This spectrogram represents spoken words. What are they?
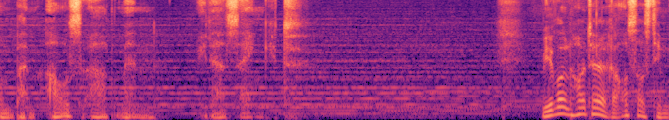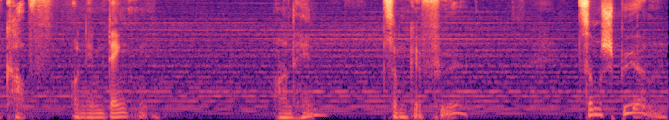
und beim Ausatmen wieder senkt. Wir wollen heute raus aus dem Kopf und dem Denken und hin zum Gefühl, zum Spüren,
